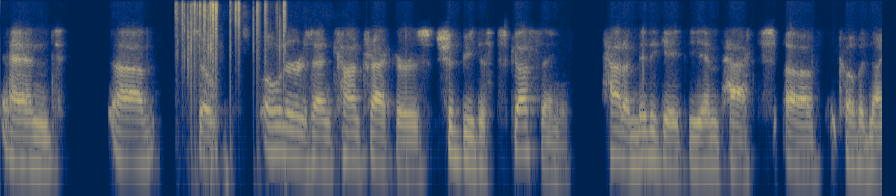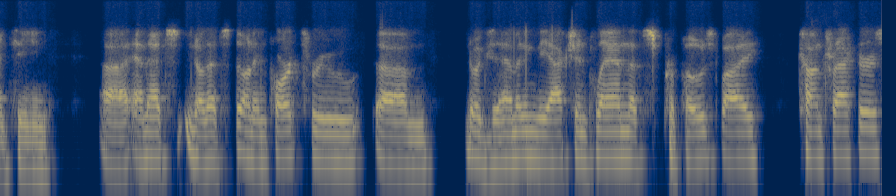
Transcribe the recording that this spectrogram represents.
And um, so owners and contractors should be discussing how to mitigate the impacts of COVID-19. Uh, and that's, you know, that's done in part through, um, you know, examining the action plan that's proposed by contractors,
